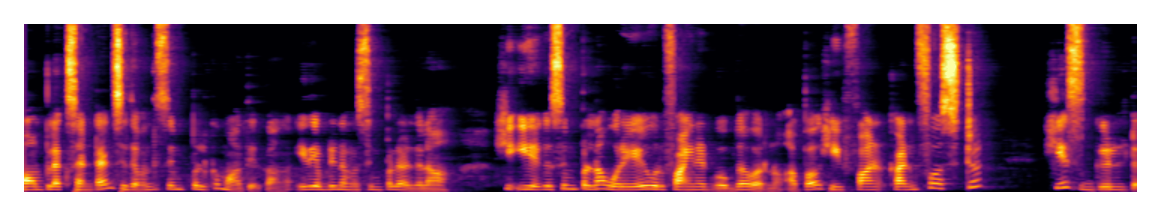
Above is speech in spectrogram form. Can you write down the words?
காம்ப்ளெக்ஸ் சென்டென்ஸ் இதை வந்து சிம்பிளுக்கு மாற்றிருக்காங்க இது எப்படி நம்ம சிம்பிள் எழுதலாம்? ஹி இது சிம்பிள்னால் ஒரே ஒரு ஃபைனட் வேர்ப் தான் வரணும். அப்போ he fun confessed his guilt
